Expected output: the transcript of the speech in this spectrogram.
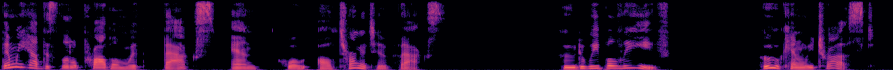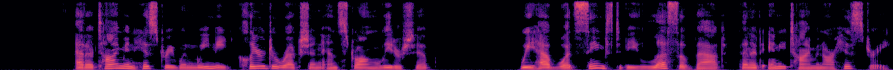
Then we have this little problem with facts and, quote, alternative facts. Who do we believe? Who can we trust? At a time in history when we need clear direction and strong leadership, we have what seems to be less of that than at any time in our history.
